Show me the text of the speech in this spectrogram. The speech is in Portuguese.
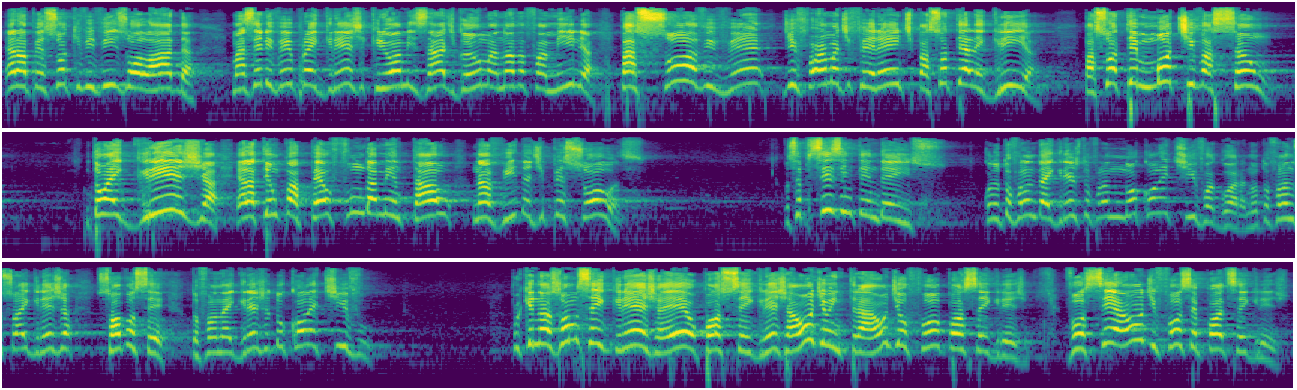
era uma pessoa que vivia isolada, mas ele veio para a igreja, criou amizade, ganhou uma nova família, passou a viver de forma diferente, passou a ter alegria, passou a ter motivação. Então a igreja, ela tem um papel fundamental na vida de pessoas. Você precisa entender isso. Quando eu estou falando da igreja, estou falando no coletivo agora. Não estou falando só a igreja, só você. Estou falando da igreja do coletivo. Porque nós vamos ser igreja, eu posso ser igreja, aonde eu entrar, aonde eu for, eu posso ser igreja. Você, aonde for, você pode ser igreja.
